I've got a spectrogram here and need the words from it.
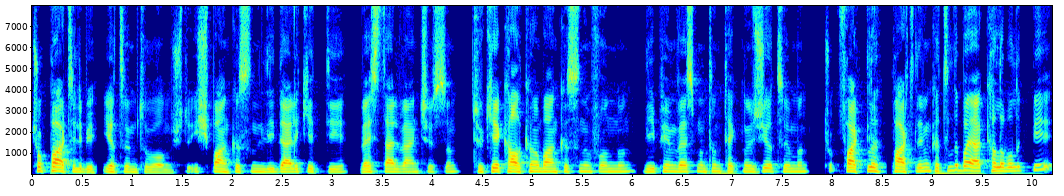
Çok partili bir yatırım turu olmuştu. İş Bankası'nın liderlik ettiği, Vestel Ventures'ın, Türkiye Kalkınma Bankası'nın fonunun, Deep Investment'ın, teknoloji yatırımın çok farklı partilerin katıldığı bayağı kalabalık bir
